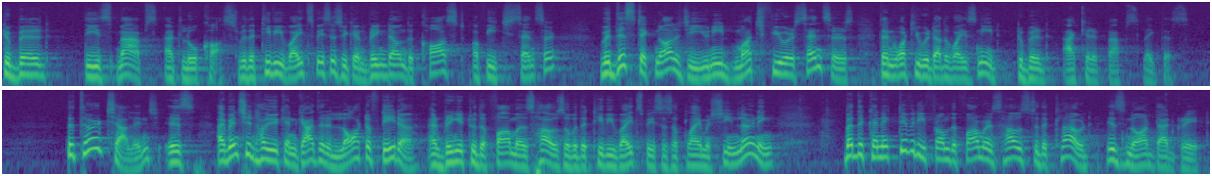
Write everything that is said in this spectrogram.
to build these maps at low cost. With the TV white spaces, you can bring down the cost of each sensor. With this technology, you need much fewer sensors than what you would otherwise need to build accurate maps like this. The third challenge is I mentioned how you can gather a lot of data and bring it to the farmer's house over the TV white spaces, apply machine learning, but the connectivity from the farmer's house to the cloud is not that great.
